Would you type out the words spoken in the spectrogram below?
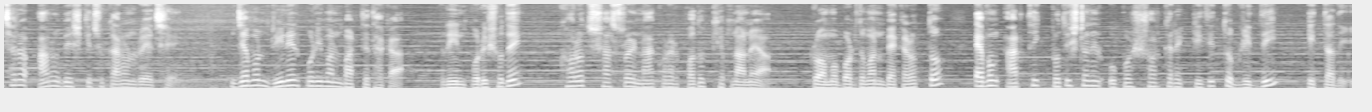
এছাড়াও আরও বেশ কিছু কারণ রয়েছে। যেমন ঋণের পরিমাণ বাড়তে থাকা, ঋণ পরিশোধে খরচ সাশ্রয় না করার পদক্ষেপ না নেওয়া ক্রমবর্ধমান বেকারত্ব এবং আর্থিক প্রতিষ্ঠানের উপর সরকারের কৃতিত্ব বৃদ্ধি ইত্যাদি।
